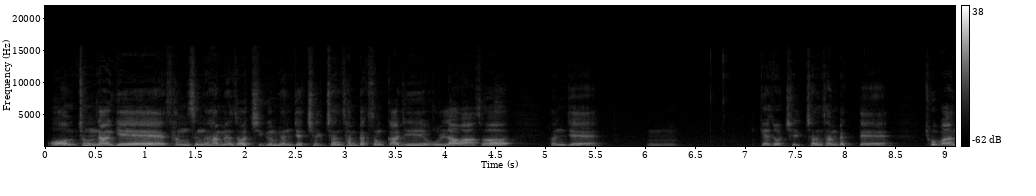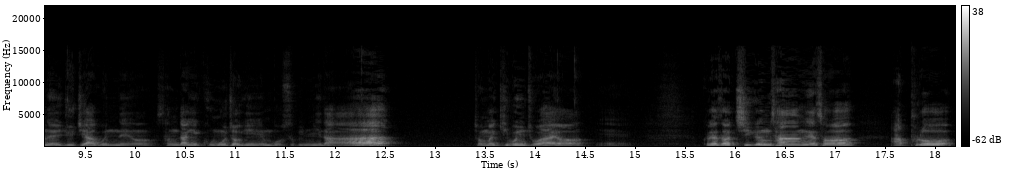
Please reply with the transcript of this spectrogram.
엄청나게 상승을 하면서 지금 현재 7,300선까지 올라와서 현재 음, 계속 7,300대 초반을 유지하고 있네요. 상당히 고무적인 모습입니다. 정말 기분이 좋아요. 예. 그래서 지금 상황에서 앞으로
